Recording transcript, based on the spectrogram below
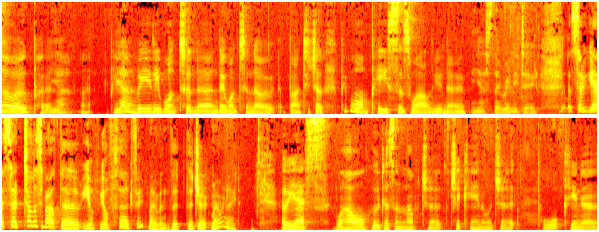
so open. Yeah. People yeah. really want to learn. They want to know about each other. People want peace as well, you know. Yes, they really do. So, yeah. So, tell us about the your, your third food moment, the the jerk marinade. Oh yes, wow! Who doesn't love jerk chicken or jerk pork, you know.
